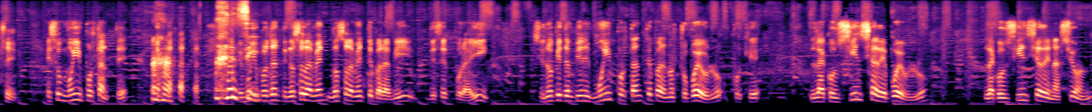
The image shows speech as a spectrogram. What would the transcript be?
Sí, eso es muy importante. es muy importante, no solamente, no solamente para mí de ser por ahí, sino que también es muy importante para nuestro pueblo, porque la conciencia de pueblo, la conciencia de nación,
